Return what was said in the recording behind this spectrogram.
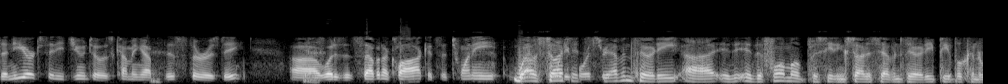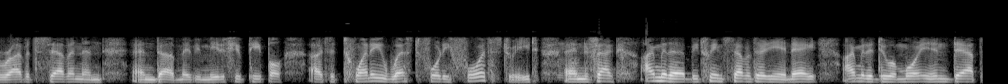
The New York City Junto is coming up this Thursday. Uh, what is it? Seven o'clock. It's at twenty. Well, it starts at seven thirty. Uh, the formal proceedings start at seven thirty. People can arrive at seven and and uh, maybe meet a few people. Uh, it's at twenty West Forty Fourth Street. Mm-hmm. And in fact, I'm going to between seven thirty and eight. I'm going to do a more in-depth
